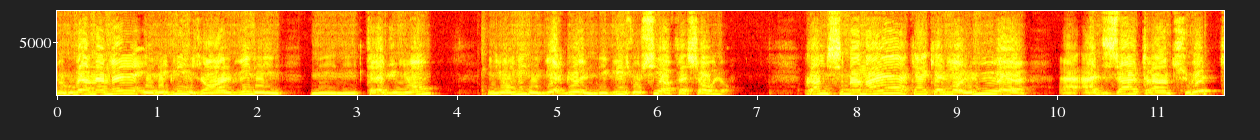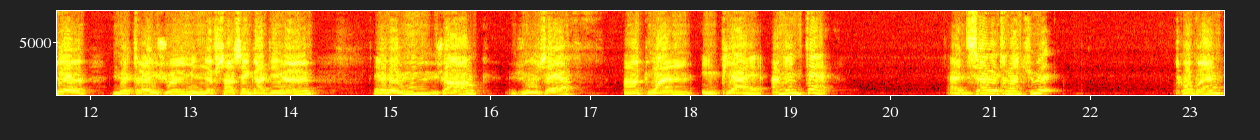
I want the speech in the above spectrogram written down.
le gouvernement et l'Église ont enlevé les, traits d'union et ils ont mis les virgules. L'Église aussi a fait ça, là. Comme si ma mère, quand elle m'a eu euh, à, 10h38, euh, le 13 juin 1951, elle a eu Jacques, Joseph, Antoine et Pierre, en même temps, à 10h38. Tu comprends?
